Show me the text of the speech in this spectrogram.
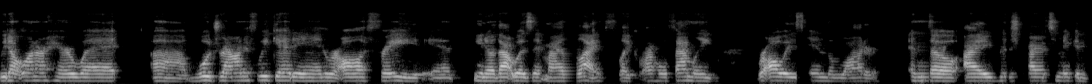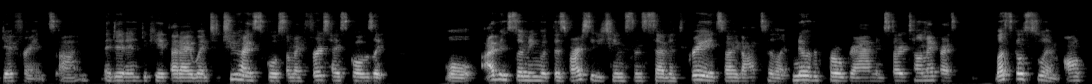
We don't want our hair wet uh, we'll drown if we get in we're all afraid. And you know that wasn't my life. Like our whole family we're always in the water. And so i really tried to make a difference. Um, i did indicate that i went to two high schools. So my first high school was like well i've been swimming with this varsity team since seventh grade. So i got to like know the program and started telling my friends let's go swim. I'll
